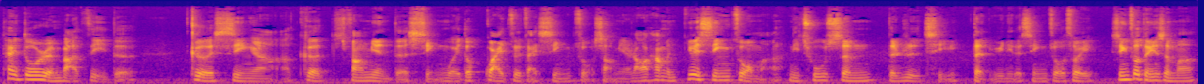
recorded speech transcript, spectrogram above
太多人把自己的个性啊各方面的行为都怪罪在星座上面，然后他们因为星座嘛，你出生的日期等于你的星座，所以星座等于什么？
